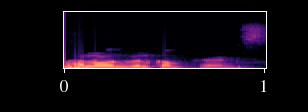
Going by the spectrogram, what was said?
Hello and welcome friends.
